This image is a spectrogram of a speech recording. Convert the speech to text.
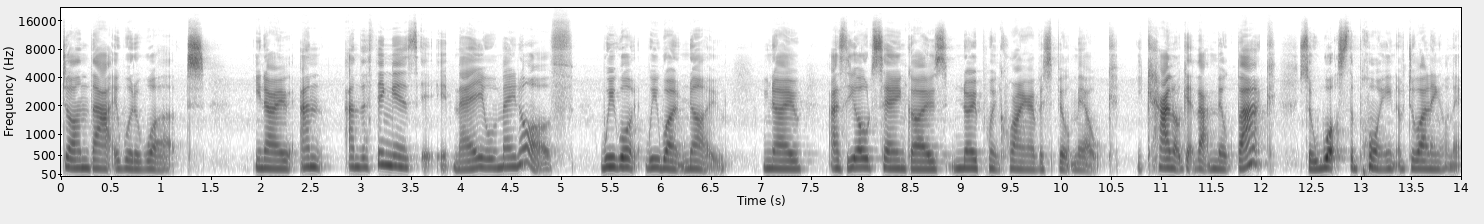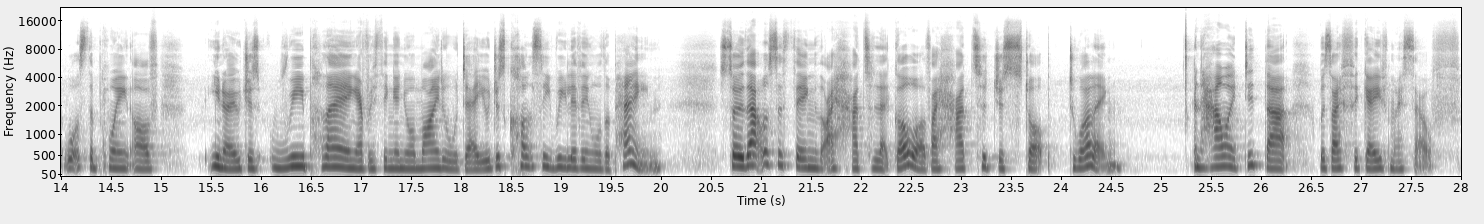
done that, it would have worked. You know, and and the thing is, it, it may or may not have. We won't we won't know. You know, as the old saying goes, no point crying over spilt milk. You cannot get that milk back. So, what's the point of dwelling on it? What's the point of, you know, just replaying everything in your mind all day? You're just constantly reliving all the pain. So, that was the thing that I had to let go of. I had to just stop dwelling. And how I did that was I forgave myself.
